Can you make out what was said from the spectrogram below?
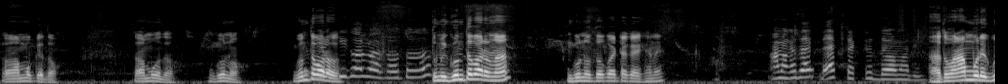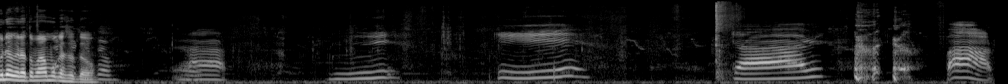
তো আম্মুকে দাও। তো আম্মুকে দাও। গুনো। গুনতে পারো? তুমি গুনতে পারো না? গুনো তো কয় টাকা এখানে? আমার কাছে এক- একটা একটা দেওয়া মারি হ্যাঁ তোমার আম্মুরে গুনে গুনে তোমার আম্মুর কাছে দাও। দাও। চার পাঁচ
